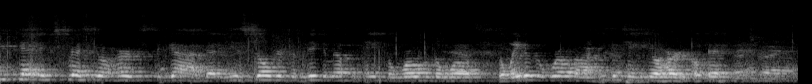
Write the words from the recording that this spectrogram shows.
you can't express your hurts to God, that his shoulders are big enough to take the world of the world, the weight of the world on, he can take your hurt, okay? That's right.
